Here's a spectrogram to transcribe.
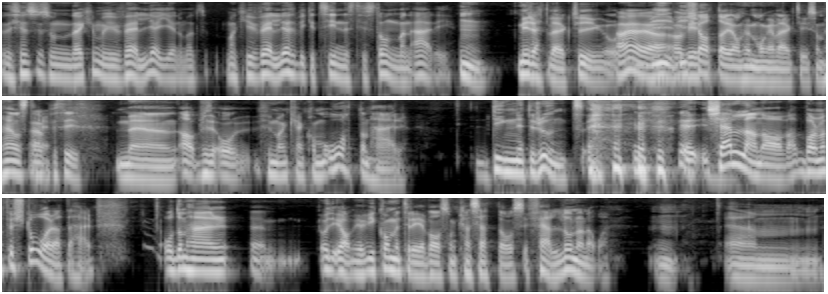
det känns ju som, där kan man ju välja genom att man kan välja vilket sinnestillstånd man är i. mm, med rätt verktyg. Och Ja, ja, ja. Vi, Och vi vi- tjatar ju om hur många verktyg som helst. Ja, precis. Men ja, precis, och hur man kan komma åt de här dygnet runt källan av, bara man förstår att det här. Och de här, eh, och ja, vi kommer till det, vad som kan sätta oss i fällorna då. Mm. Ehm,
